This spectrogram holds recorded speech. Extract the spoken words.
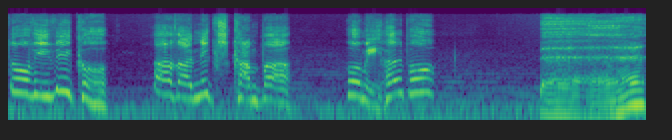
Dovi Vico. Ara nix Kampa. Homi Halpo? Äh?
